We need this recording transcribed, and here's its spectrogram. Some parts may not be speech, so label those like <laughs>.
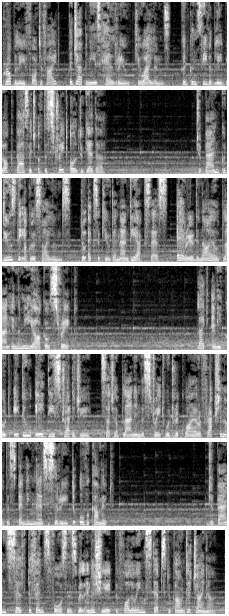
Properly fortified, the Japanese-held Ryukyu Islands could conceivably block passage of the strait altogether. Japan could use the Akos Islands to execute an anti-access, area denial plan in the Miyako Strait. Like any good A2AD strategy, such a plan in the strait would require a fraction of the spending necessary to overcome it. Japan's self-defense forces will initiate the following steps to counter China.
